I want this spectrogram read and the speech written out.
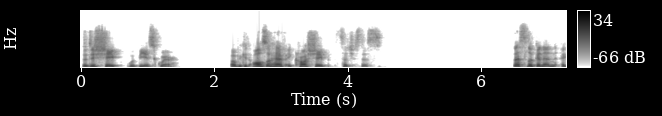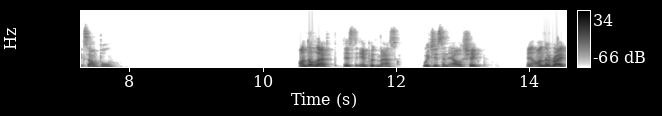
so this shape would be a square. But we could also have a cross shape such as this. Let's look at an example. On the left is the input mask, which is an L shape, and on the right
